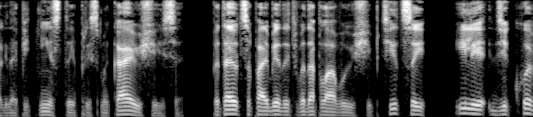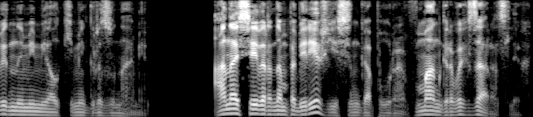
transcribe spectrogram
когда пятнистые присмыкающиеся пытаются пообедать водоплавающей птицей или диковинными мелкими грызунами. А на северном побережье Сингапура, в мангровых зарослях,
